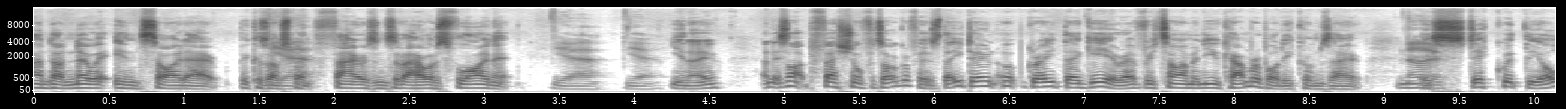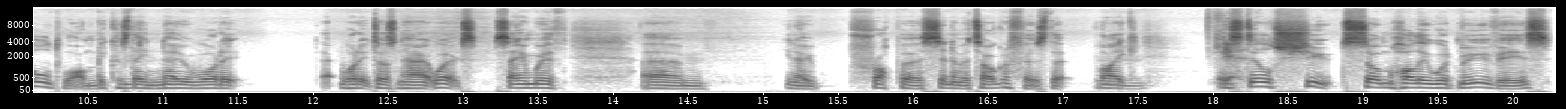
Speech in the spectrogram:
and I know it inside out because I've Yeah. spent thousands of hours flying it. Yeah. Yeah. you know and it's like professional photographers they don't upgrade their gear every time a new camera body comes out No. Mm. they stick with the old one because they know what it what it does and how it works same with um, you know proper cinematographers that like they Mm. Yeah. still shoot some hollywood movies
